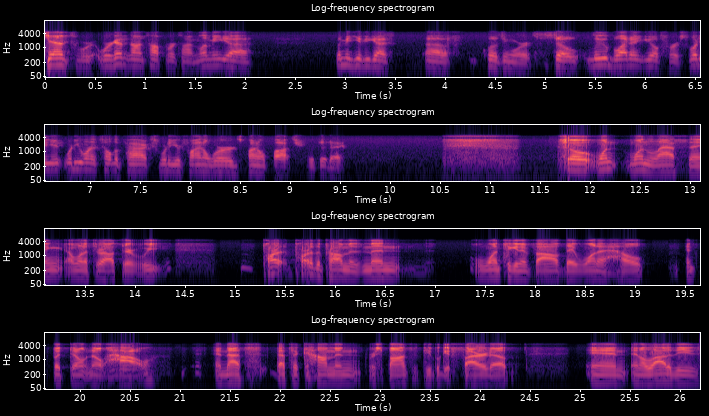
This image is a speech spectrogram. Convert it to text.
gents, we're, we're getting on top of our time. Let me uh, let me give you guys uh, closing words. So, Lube, why don't you go first? What do you what do you want to tell the PAX? What are your final words, final thoughts for today? So one one last thing I want to throw out there. We part part of the problem is men want to get involved. They want to help, and, but don't know how and that's that's a common response that people get fired up and and a lot of these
